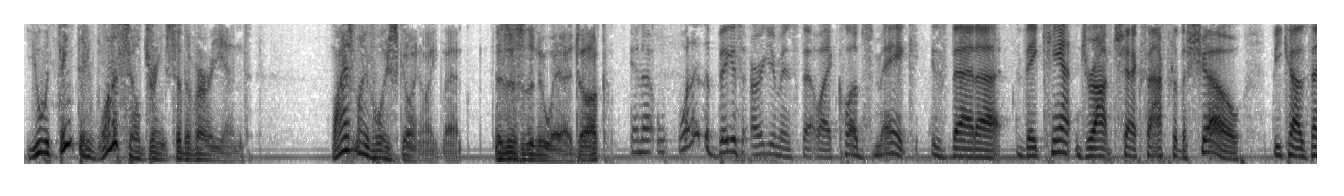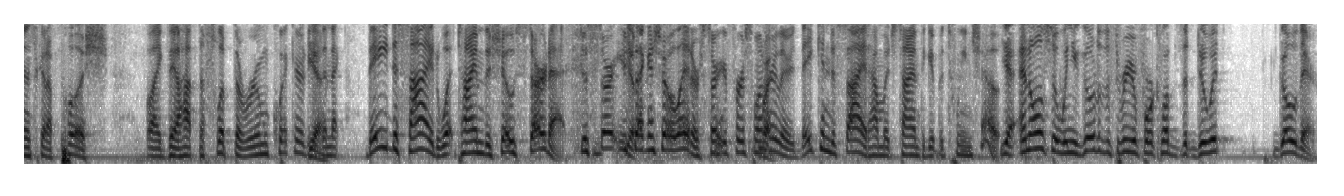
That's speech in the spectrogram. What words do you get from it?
you would think they'd want to sell drinks to the very end. Why is my voice going like that? Is this the new way I talk? And uh, one of the biggest arguments that like clubs make is that uh, they can't drop checks after the show because then it's going to push. Like they'll have to flip the room quicker. To Yeah. the next. They decide what time the shows start at. Just start your Yeah. second show later. Start your first one Right. earlier. They can decide how much time to get between shows. Yeah, and also when you go to the three or four clubs that do it, go there.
